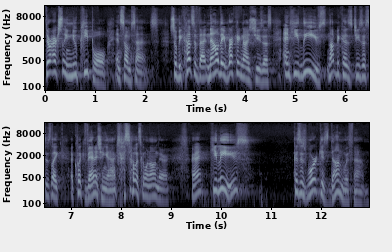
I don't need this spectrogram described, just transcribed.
They're actually new people in some sense. So, because of that, now they recognize Jesus and he leaves, not because Jesus is like a quick vanishing act. That's not what's going on there, right? He leaves because his work is done with them.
